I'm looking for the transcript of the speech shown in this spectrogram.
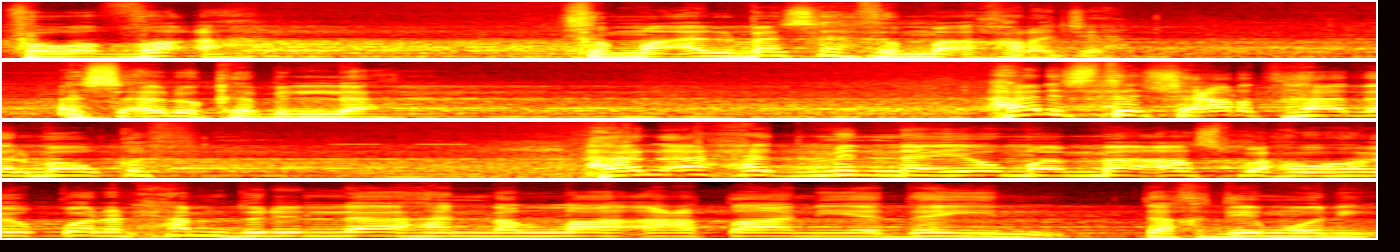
فوضأه ثم ألبسه ثم أخرجه. أسألك بالله هل استشعرت هذا الموقف؟ هل أحد منا يوما ما أصبح وهو يقول الحمد لله أن الله أعطاني يدين تخدمني؟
